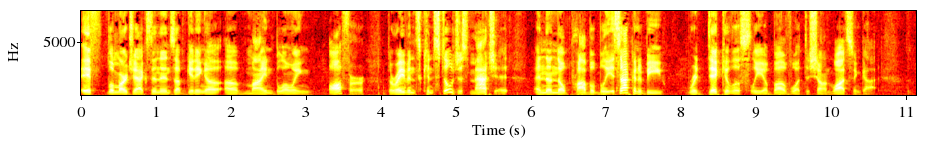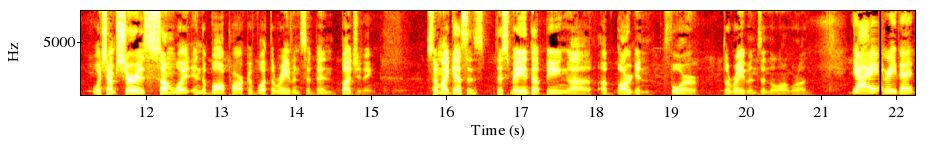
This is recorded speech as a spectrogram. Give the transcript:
If Lamar Jackson ends up getting a, a mind blowing offer, the Ravens can still just match it, and then they'll probably it's not going to be ridiculously above what Deshaun Watson got, which I'm sure is somewhat in the ballpark of what the Ravens have been budgeting. So my guess is this may end up being a, a bargain for the Ravens in the long run. Yeah, I agree that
